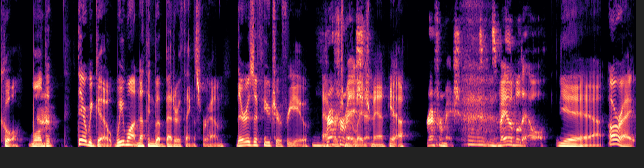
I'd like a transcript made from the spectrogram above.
Cool. Well, Uh-huh. th- there we go. We want nothing but better things for him. There is a future for you, Reformation. man. Yeah. Reformation. It's, it's available to all. Yeah. All right.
